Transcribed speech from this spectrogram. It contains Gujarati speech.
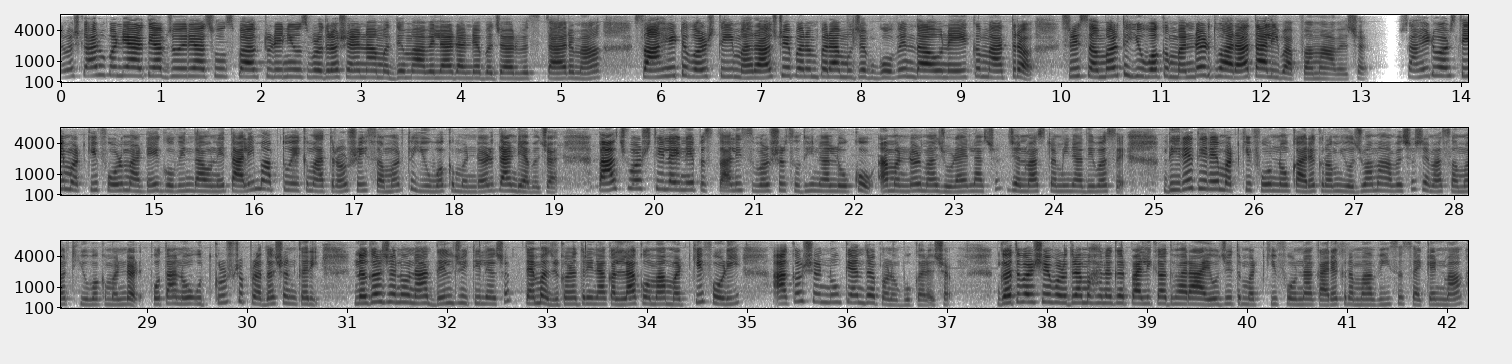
નમસ્કાર, હું પંડ્યા આરતી, આપ જોઈ રહ્યા છો સ્પાર્ક ટુડે ન્યૂઝ વડોદરા શહેરના મધ્યમાં આવેલા દાંડિયા બજાર વિસ્તારમાં સાહીઠ વર્ષથી મહારાષ્ટ્રીય પરંપરા મુજબ ગોવિંદાઓને એકમાત્ર શ્રી સમર્થ યુવક મંડળ દ્વારા તાલીમ આપવામાં આવે છે. સાહીઠ વર્ષથી મટકી ફોડ માટે ગોવિંદાઓને તાલીમ આપતું એકમાત્ર શ્રી સમર્થ યુવક મંડળ દાંડિયા બજાર. પાંચ વર્ષથી લઈને પિસ્તાલીસ વર્ષ સુધીના લોકો આ મંડળમાં જોડાયેલા છે, જન્માષ્ટમીના દિવસે ધીરે ધીરે મટકી ફોડનો કાર્યક્રમ યોજવામાં આવે છે, જેમાં સમર્થ યુવક મંડળ પોતાનું ઉત્કૃષ્ટ પ્રદર્શન કરી નગરજનોના દિલ જીતી લે છે, તેમજ ગણતરીના કલાકોમાં મટકી ફોડી આકર્ષણનું કેન્દ્ર પણ ઊભું કરે છે. ગત વર્ષે વડોદરા મહાનગરપાલિકા દ્વારા આયોજિત મટકી ફોડના કાર્યક્રમમાં વીસ સેકન્ડમાં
